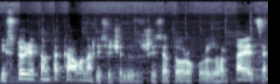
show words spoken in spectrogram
Історія там така, вона 1960 року розгортається.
